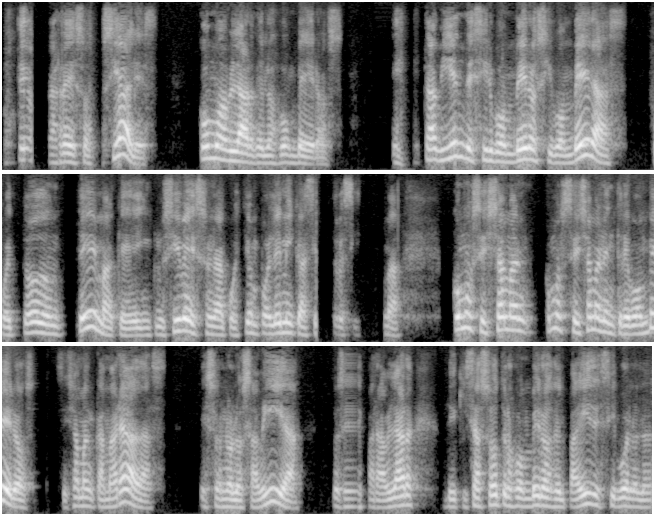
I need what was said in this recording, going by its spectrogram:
posteos en las redes sociales. ¿Cómo hablar de los bomberos? ¿Está bien decir bomberos y bomberas? Fue todo un tema que inclusive es una cuestión polémica sistema. ¿Cómo se llaman, cómo se llaman entre bomberos? Se llaman camaradas eso no lo sabía. Entonces, para hablar de quizás otros bomberos del país, decir, bueno, los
